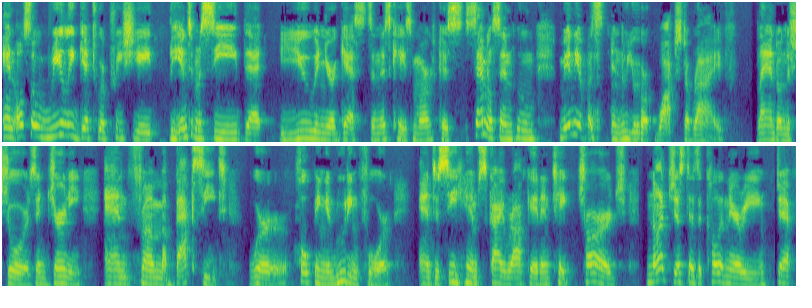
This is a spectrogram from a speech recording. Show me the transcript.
and also really get to appreciate the intimacy that you and your guests, in this case, Marcus Samuelsson, whom many of us in New York watched arrive land on the shores and journey. And from a back seat, we're hoping and rooting for. And to see him skyrocket and take charge, not just as a culinary chef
